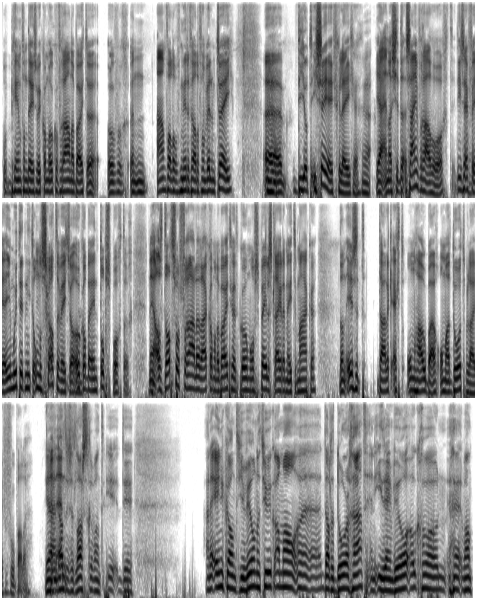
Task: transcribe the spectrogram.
op het begin van deze week kwam ook een verhaal naar buiten over een aanvaller of middenvelder van Willem II. Eh, Ja. Die op de IC heeft gelegen. Ja. Ja, en als je zijn verhaal hoort, die zegt van ja, je moet dit niet onderschatten, weet je wel. Ook al bij een topsporter. Nou ja, als dat soort verhalen daar allemaal naar buiten gaat komen, of spelers krijgen daarmee te maken, dan is het dadelijk echt onhoudbaar om maar door te blijven voetballen. Ja, en, En- dat en- is het lastige, want de, aan de ene kant, je wil natuurlijk allemaal eh, dat het doorgaat. En iedereen wil ook gewoon, want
